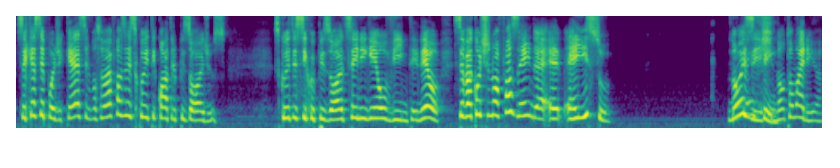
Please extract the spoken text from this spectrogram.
Você quer ser podcaster? Você vai fazer 54 episódios. 55 episódios sem ninguém ouvir, entendeu? Você vai continuar fazendo. É, é, é isso. Não existe. Enfim. Não tomaria.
